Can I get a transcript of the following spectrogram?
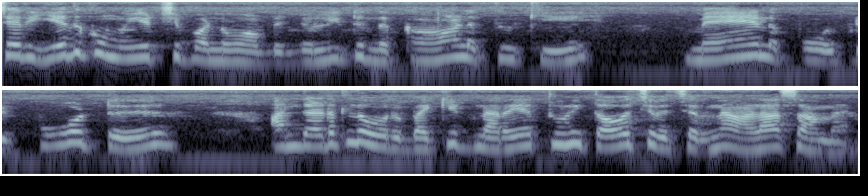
சரி எதுக்கு முயற்சி பண்ணுவோம் அப்படின்னு சொல்லிட்டு இந்த காலை தூக்கி மேலே போ இப்படி போட்டு அந்த இடத்துல ஒரு பக்கெட் நிறைய துணி துவைச்சி வச்சுருந்தேன் அலாசாமல்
